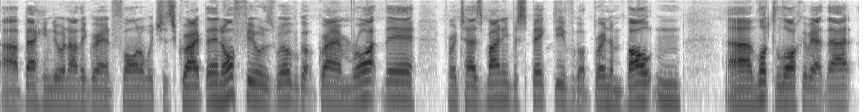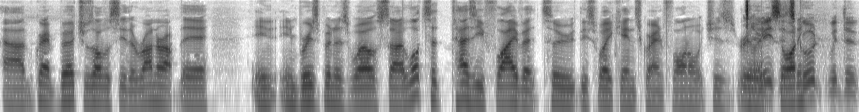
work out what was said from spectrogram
uh, back into another grand final, which is great. But then off field as well, we've got Graham Wright there from a Tasmanian perspective. We've got Brendan Bolton. A lot to like about that. Uh, Grant Birchall's obviously the runner up there in, in Brisbane as well. So lots of Tassie flavour to this weekend's grand final, which is really it is, exciting. it's good with the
